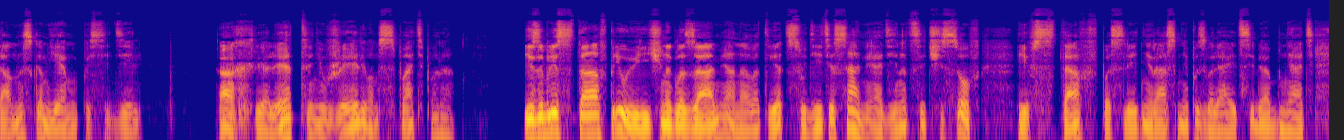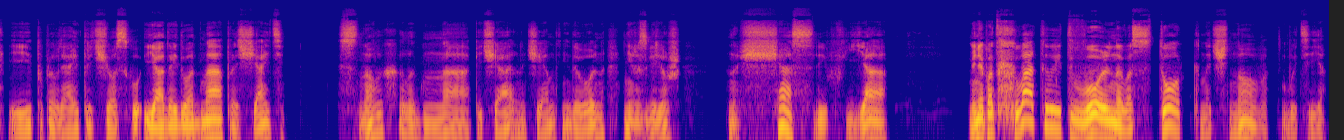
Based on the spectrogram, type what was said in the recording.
там на скамье мы посидели. Ах, Виолетта, неужели вам спать пора? И заблистав преувеличенно глазами, она в ответ «Судите сами, одиннадцать часов» и, встав в последний раз, мне позволяет себя обнять и поправляет прическу. Я дойду одна, прощайте. Снова холодна, печально, чем-то недовольна, не разберешь. Но счастлив я. Меня подхватывает вольно восторг ночного бытия.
